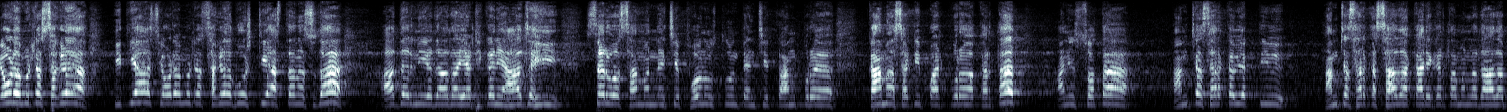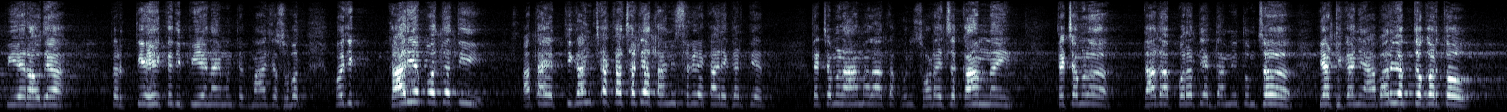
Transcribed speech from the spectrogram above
एवढ्या मोठ्या सगळ्या इतिहास एवढ्या मोठ्या सगळ्या गोष्टी असताना सुद्धा आदरणीय दादा या ठिकाणी आजही सर्वसामान्याचे फोन उचलून त्यांचे काम पुर- कामासाठी पाठपुरावा करतात आणि स्वतः आमच्यासारखा व्यक्ती आमच्यासारखा साधा कार्यकर्ता म्हणला दादा पी ए राहू द्या. तर तेही कधी पी नाही म्हणते माझ्यासोबत. माझी कार्यपद्धती आता या तिघांच्या कासाठी आता आम्ही सगळे कार्यकर्ते आहेत. त्याच्यामुळं आम्हाला आता कोणी सोडायचं काम नाही. त्याच्यामुळं दादा परत एकदा मी तुमचं या ठिकाणी आभार व्यक्त करतो.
